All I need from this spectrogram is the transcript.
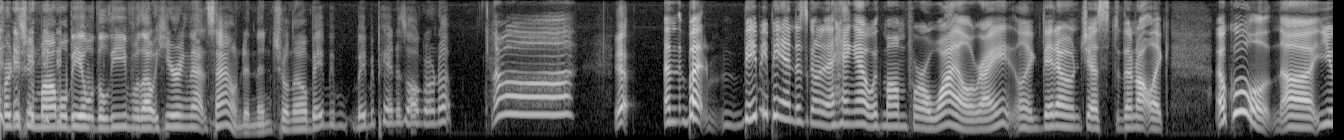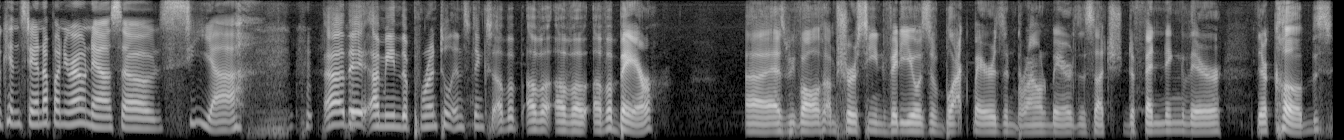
pretty soon, mom will be able to leave without hearing that sound, and then she'll know baby, baby panda's all grown up. Aww. Yep. And but baby panda's gonna hang out with mom for a while, right? Like they don't just they're not like Oh, cool. Uh, you can stand up on your own now. So see ya. Uh, they, I mean, the parental instincts of a of a of a of a bear, uh, as we've all, I'm sure, seen videos of black bears and brown bears and such defending their their cubs.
